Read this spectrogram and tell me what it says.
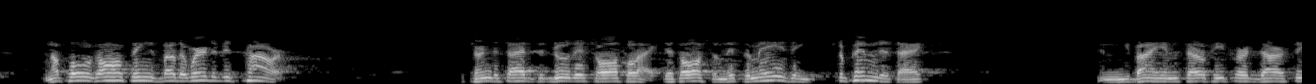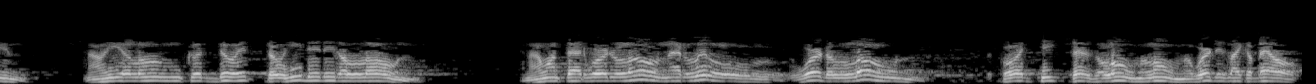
and upholds all things by the word of his power. He turned aside to do this awful act, this awesome, this amazing, stupendous act, and by himself he purged our sins. Now he alone could do it, so he did it alone. And I want that word alone, that little word alone. The poet Keats says alone, alone. The word is like a bell.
